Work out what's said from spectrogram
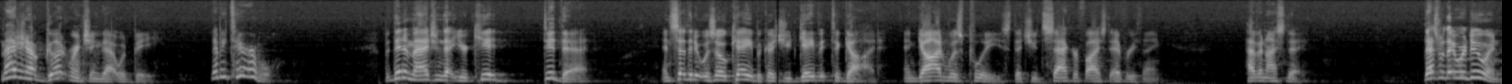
Imagine how gut wrenching that would be. That'd be terrible. But then imagine that your kid did that and said that it was okay because you gave it to God and God was pleased that you'd sacrificed everything. Have a nice day. That's what they were doing.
